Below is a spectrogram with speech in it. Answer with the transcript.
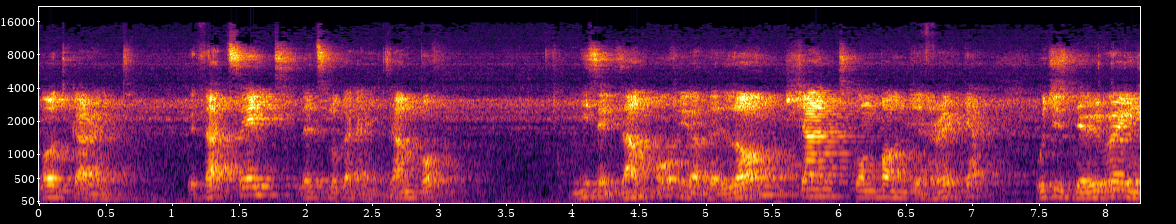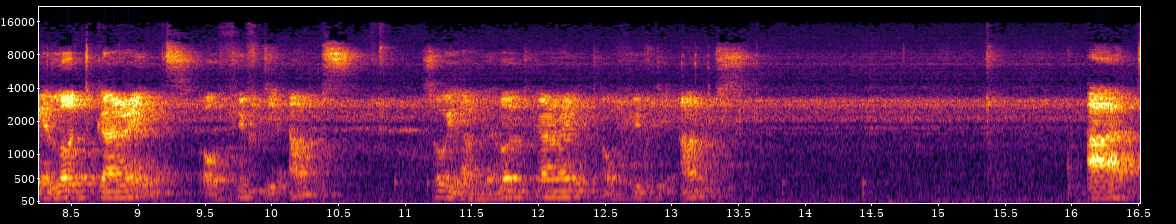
load current. With that said, let's look at an example. In this example, you have a long shunt compound generator which is delivering a load current of 50 amps. So we have the load current of 50 amps at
